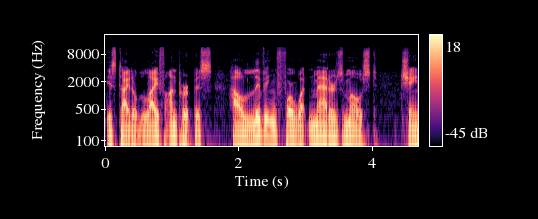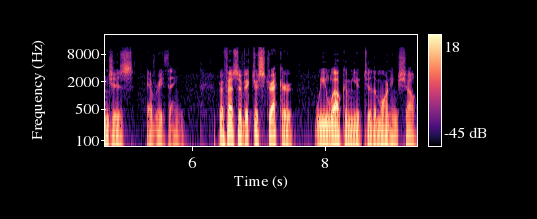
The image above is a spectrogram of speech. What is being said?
is titled Life on Purpose How Living for What Matters Most Changes Everything. Professor Victor Strecher, we welcome you to the morning show.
